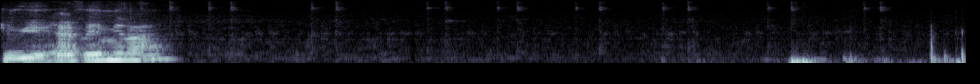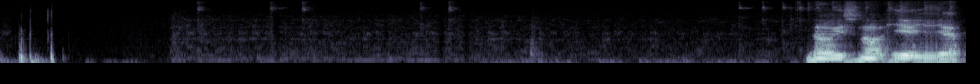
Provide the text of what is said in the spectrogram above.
Do we have him now? No, he's not here yet.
